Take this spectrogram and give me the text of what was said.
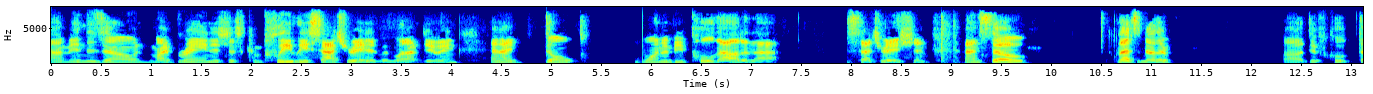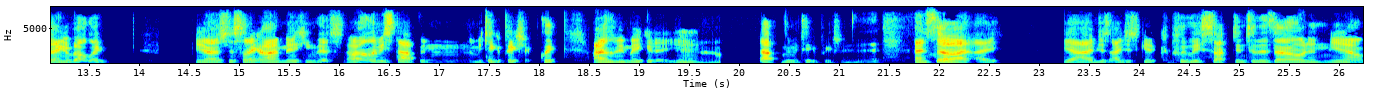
I'm in the zone. My brain is just completely saturated with what I'm doing, and I don't want to be pulled out of that saturation. And so that's another uh, difficult thing about like, you know, it's just like I'm making this. All right, let me stop and let me take a picture. Click. All right, let me make it a. You Mm. know, stop. Let me take a picture. And so I, I, yeah, I just I just get completely sucked into the zone, and you know,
